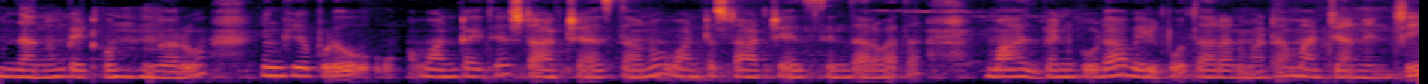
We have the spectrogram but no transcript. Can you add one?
దండం పెట్టుకుంటున్నారు. ఇంక ఇప్పుడు వంట అయితే స్టార్ట్ చేస్తాను. వంట స్టార్ట్ చేసిన తర్వాత మా హస్బెండ్ కూడా వెళ్ళిపోతారనమాట మధ్యాహ్నం నుంచి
